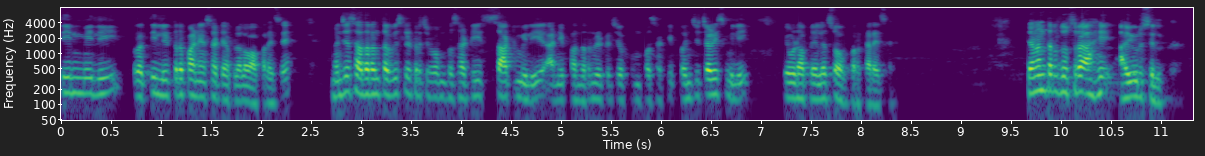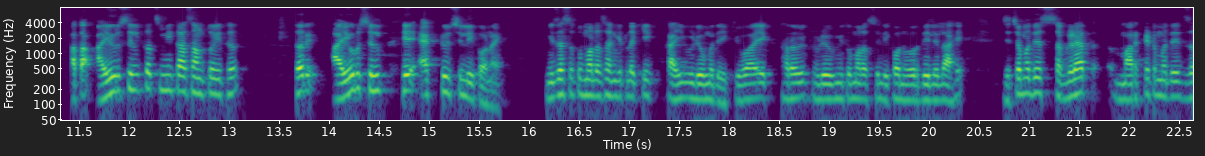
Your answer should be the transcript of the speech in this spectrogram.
तीन मिली प्रति लिटर पाण्यासाठी आपल्याला वापरायचं आहे म्हणजे साधारणतः वीस लिटरच्या पंपासाठी साठ मिली आणि पंधरा लिटरच्या पंपासाठी पंचेचाळीस मिली एवढा आपल्याला वापर करायचा आहे त्यानंतर दुसरं आहे आयुर सिल्क. आता आयुर सिल्कच मी का सांगतो इथं? तर आयुर सिल्क हे ऍक्टिव्ह सिलिकॉन आहे. मी जसं तुम्हाला सांगितलं की काही व्हिडिओमध्ये किंवा एक ठराविक व्हिडिओ मी तुम्हाला सिलिकॉनवर दिलेला आहे. ज्याच्यामध्ये सगळ्यात मार्केटमध्ये ज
